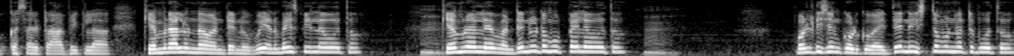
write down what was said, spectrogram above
ఒక్కసారి ట్రాఫిక్లో కెమెరాలు ఉన్నావంటే నువ్వు ఎనభై స్పీడ్లో పోతావు. కెమెరాలు లేవంటే నూట ముప్పైలో పోతావు. పొలిటీషియన్ కొడుకు అయితే నీ ఇష్టం ఉన్నట్టు పోతావు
